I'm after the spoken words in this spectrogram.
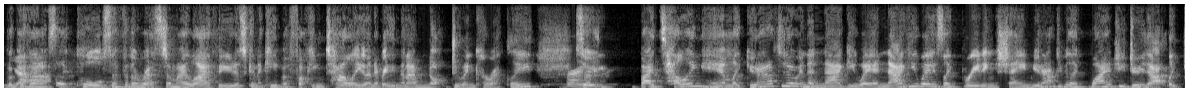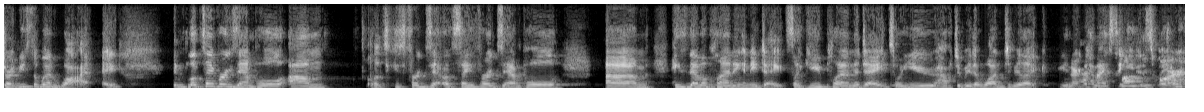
because yeah. then it's like cool. So for the rest of my life, are you just going to keep a fucking tally on everything that I'm not doing correctly? Right. So by telling him, like, you don't have to do it in a naggy way. A naggy way is like breeding shame. You don't have to be like, why did you do that? Like, don't use the word why. And let's say, for example, um, let's use for example, let's say, for example, um, he's never planning any dates. Like you plan the dates, or you have to be the one to be like, you know, can I see you this far?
